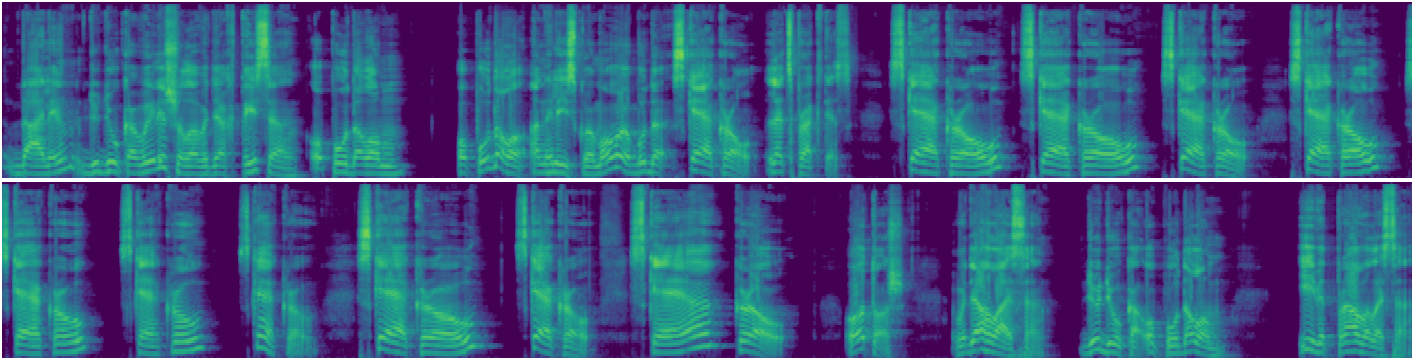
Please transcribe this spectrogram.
Далі дюдюка вирішила вдягтися опудалом. Опудало англійською мовою буде scarecrow. Let's practice. Scarecrow, scarecrow, scarecrow. Scarecrow, scarecrow, scarecrow, scarecrow. Scarecrow, scarecrow. Scarecrow. Отож, вдяглася дюдюка опудалом і відправилася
